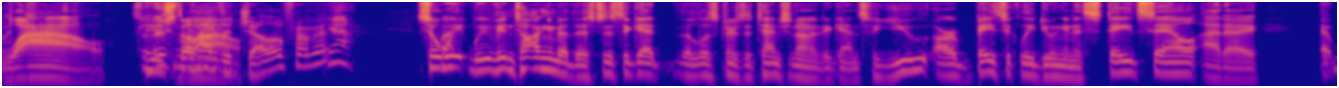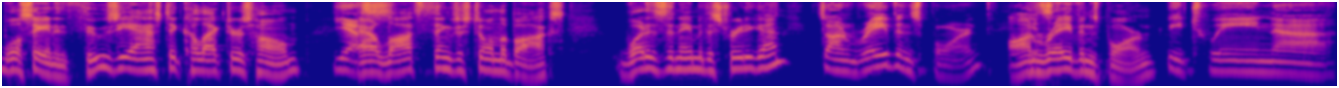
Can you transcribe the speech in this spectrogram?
Wow. So you still have the Jello from it? Yeah. So we, we've been talking about this just to get the listeners' attention on it again. So you are basically doing an estate sale at a, we'll say, an enthusiastic collector's home. Yes. Uh, lots of things are still in the box. What is the name of the street again? It's on Ravensbourne. On It's Ravensbourne. between uh,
